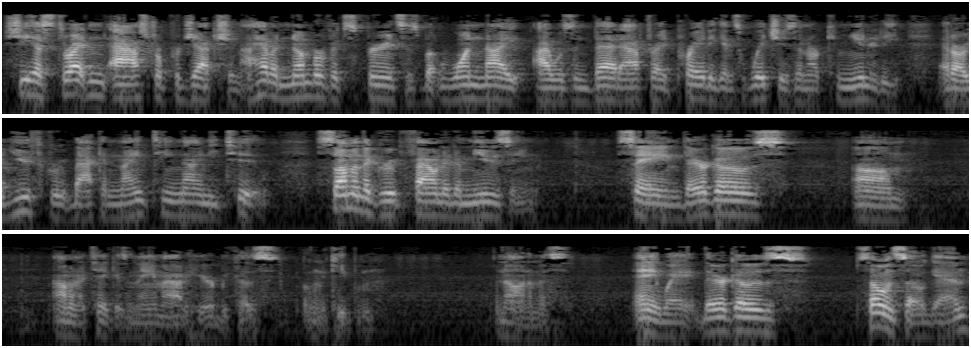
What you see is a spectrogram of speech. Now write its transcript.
she has threatened astral projection. I have a number of experiences, but one night I was in bed after I'd prayed against witches in our community at our youth group back in 1992. Some in the group found it amusing, saying, There goes, um, I'm going to take his name out of here because I'm going to keep him anonymous. Anyway, there goes so and so again.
